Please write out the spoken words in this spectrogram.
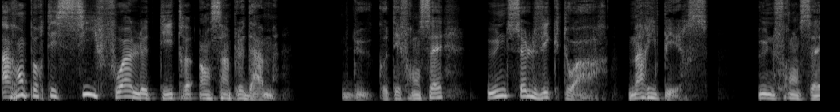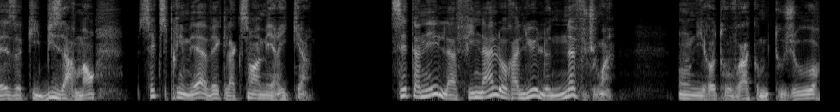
a remporté six fois le titre en simple dame. Du côté français, une seule victoire, Marie Pierce une Française qui, bizarrement, s'exprimait avec l'accent américain. Cette année, la finale aura lieu le 9 juin. On y retrouvera, comme toujours,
